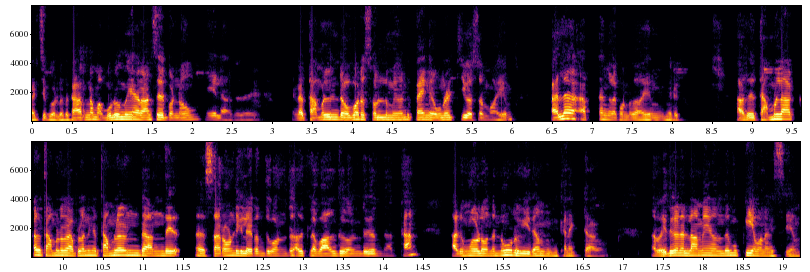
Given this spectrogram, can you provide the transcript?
வச்சுக்கொள்வது காரணம் முழுமையா ஆன்சர் பண்ணவும் இயலாது ஏன்னா தமிழின் ஒவ்வொரு சொல்லுமே வந்து பயங்கர உணர்ச்சி வசமாயும் பல அர்த்தங்களை கொண்டதாயும் இருக்கும் அது தமிழாக்கள் தமிழராக்கள் நீங்க தமிழர் அந்த சரௌண்டிங்ல இருந்து கொண்டு அதுக்குள்ள வாழ்ந்து கொண்டு இருந்தால் தான் அது உங்களோட வந்து நூறு வீதம் கனெக்ட் ஆகும். அப்போ இதுகள் எல்லாமே வந்து முக்கியமான விஷயம்.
